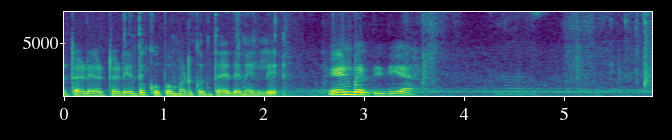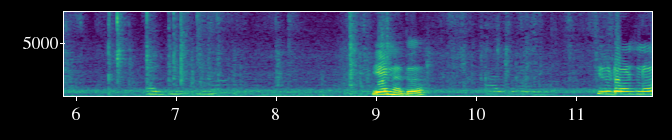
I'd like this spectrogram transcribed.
ಆಟ ಆಡಿ ಆಟ ಆಡಿ ಅಂತ ಕೋಪ ಮಾಡ್ಕೊತಾ ಇದ್ದಾನೆ ಇಲ್ಲಿ. ಏನು ಬರ್ತಿದ್ಯಾ ಏನದು? ಯು ಡೋಂಟ್ ನೋ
